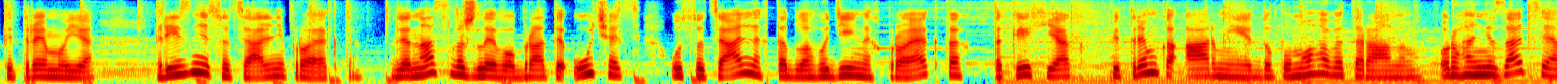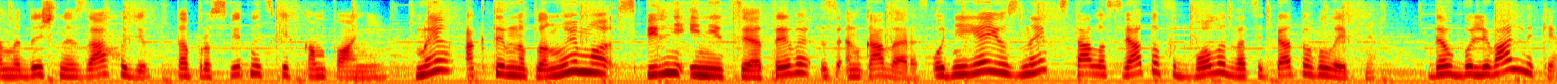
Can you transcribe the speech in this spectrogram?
підтримує різні соціальні проекти. Для нас важливо брати участь у соціальних та благодійних проектах, таких як підтримка армії, допомога ветеранам, організація медичних заходів та просвітницьких кампаній. Ми активно плануємо спільні ініціативи з НК Верес. Однією з них стало свято футболу 25 липня, де вболівальники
